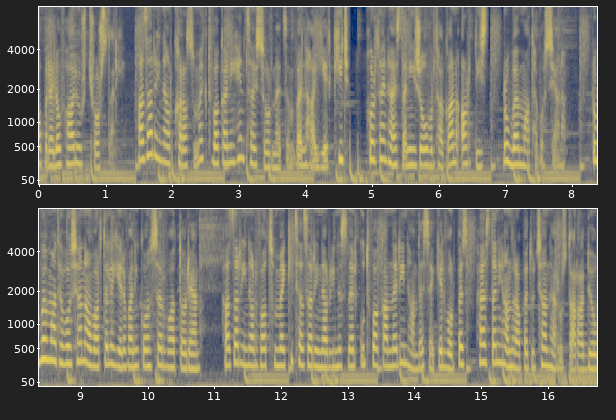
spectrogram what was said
ապրելով 104 տարի։ 1941 թվականի հենց այսօրն է ծնվել հայ երգիչ, Խորթային Հայաստանի ժողովրդական արտիստ Ռուբեն Մաթևոսյանը։ Ռուբեն Մաթևոսյանը ավարտել է Երևանի կոնսերվատորիան, 1961-ից 1992 թվականներին հանդես եկել որպես Հայաստանի Հանրապետության հեռուստառադիո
